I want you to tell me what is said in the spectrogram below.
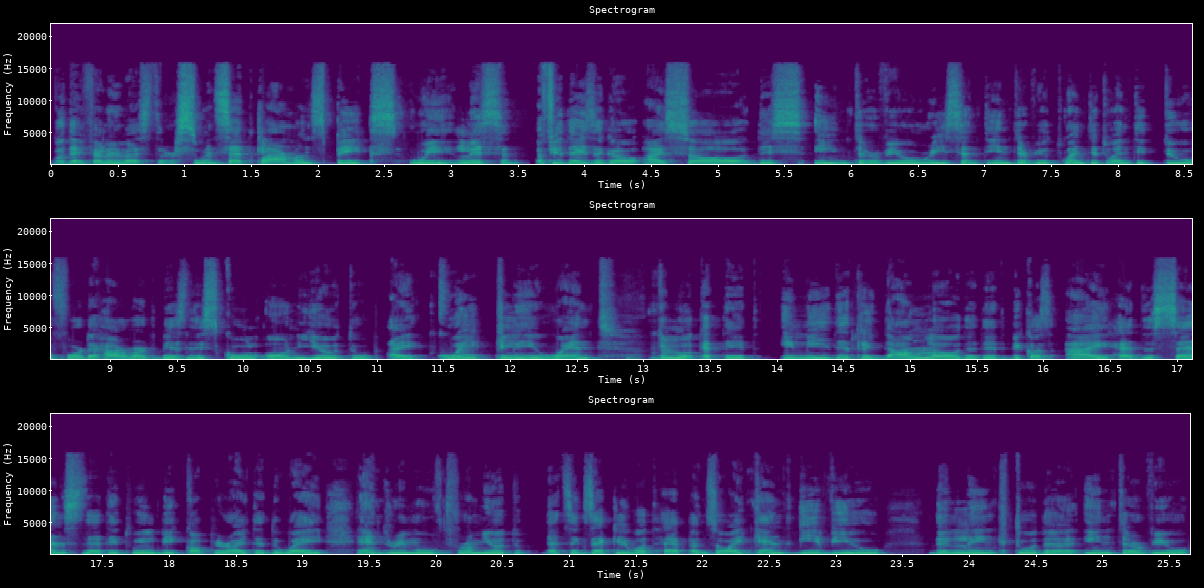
Good day, fellow investors. When Seth Klarman speaks, we listen. A few days ago, I saw this interview, recent interview 2022 for the Harvard Business School on YouTube. I quickly went to look at it, immediately downloaded it because I had the sense that it will be copyrighted away and removed from YouTube. That's exactly what happened. So I can't give you the link to the interview,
